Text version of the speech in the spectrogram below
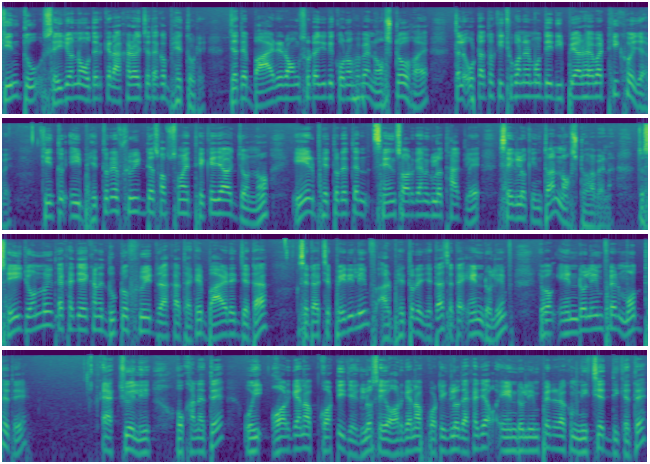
কিন্তু সেই জন্য ওদেরকে রাখা রয়েছে দেখো ভেতরে। যাতে বাইরের অংশটা যদি কোনোভাবে নষ্টও হয়, তাহলে ওটা তো কিছুক্ষণের মধ্যেই রিপেয়ার হয়ে বা ঠিক হয়ে যাবে। কিন্তু এই ভেতরের ফ্লুইডটা সবসময় থেকে যাওয়ার জন্য এর ভেতরেতে সেন্স অর্গানগুলো থাকলে সেগুলো কিন্তু আর নষ্ট হবে না। তো সেই জন্যই দেখা যায় এখানে দুটো ফ্লুইড রাখা থাকে। বাইরের যেটা, সেটা হচ্ছে পেরিলিম্ফ আর ভেতরে যেটা, সেটা এন্ডোলিম্ফ এবং এন্ডোলিম্ফের মধ্যেতে অ্যাকচুয়ালি ওখানেতে ওই অর্গ্যান অফ কটি যেগুলো, সেই অর্গ্যান অফ কটিগুলো দেখা যায় এন্ডোলিম্পের এরকম নিচের দিকেতে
